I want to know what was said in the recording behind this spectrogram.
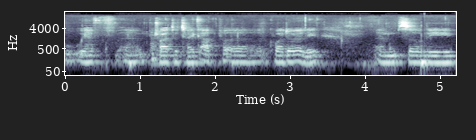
we have uh, tried to take up uh, quite early. Um, so the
